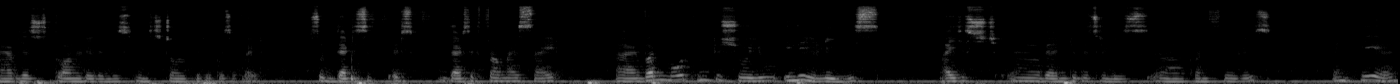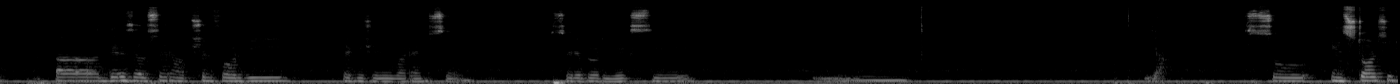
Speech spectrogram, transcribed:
I have just gone detail in this install prerequisite right? So that's it's that's it from my side. And one more thing to show you in the release I just uh, went to this release uh, config release and here uh, there is also an option for the let me show you what I'm saying. Cerebro.exe mm, yeah. So InstallShield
